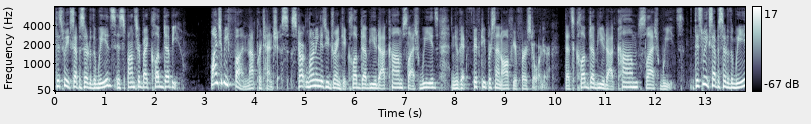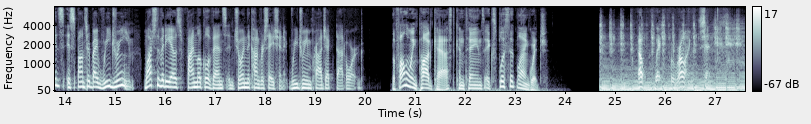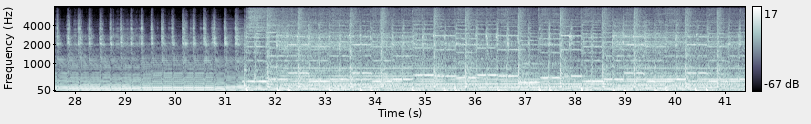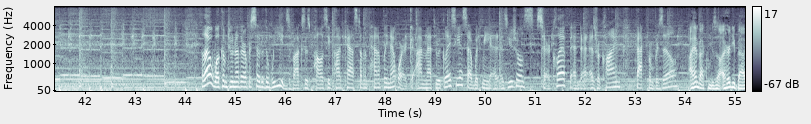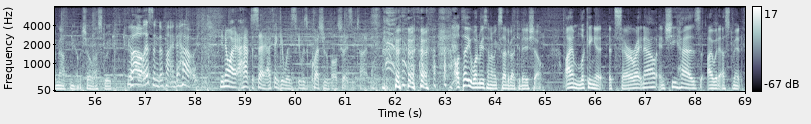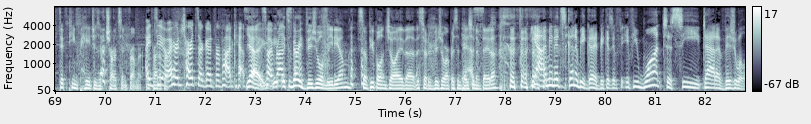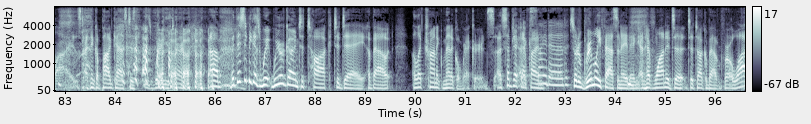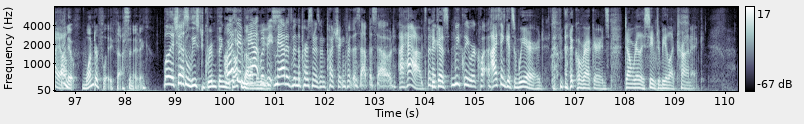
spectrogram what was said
This week's episode of The Weeds is sponsored by Club W. Wine should be fun, not pretentious. Start learning as you drink at clubw.com slash weeds, and you'll get 50% off your first order. That's clubw.com slash weeds. This week's episode of The Weeds is sponsored by Redream. Watch the videos, find local events, and join the conversation at redreamproject.org. The following podcast contains explicit language. Oh, wait, we're rolling. Shit. Thank you. Hello, welcome to another episode of The Weeds, Vox's policy podcast on the Panoply Network. I'm Matthew Yglesias. Uh, with me, as usual, Sarah Kliff and uh, Ezra Klein, back from Brazil. I am back from Brazil. I heard you badmouthed me on the show last week. You Well- have to listen to find out. You know, I, I have to say, I think it was it was a questionable choice of timing. I'll tell you one reason I'm excited about today's show. I am looking at, at Sarah right now, and she has, I would estimate, 15 pages of charts in front of her. I in front do. of her. I heard charts are good for podcasting. Yeah, so I it- brought it's a very visual medium, so people enjoy the, the sort of visual representation Yes. of data. yeah, I mean, it's going to be good because if if you want to see data visualized, I think a podcast is, is where you turn. Um, but this is because we're, we're going to talk today about electronic medical records, a subject Got I find excited. sort of grimly fascinating and have wanted to, to talk about for a while. I find it wonderfully fascinating. well, it's It's like just the least grim thing Well, we I talk say about. on Matt the would be. Matt has been the person who's been pushing for this episode. I have It's been because a weekly request. I think it's weird that medical records don't really seem to be electronic.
